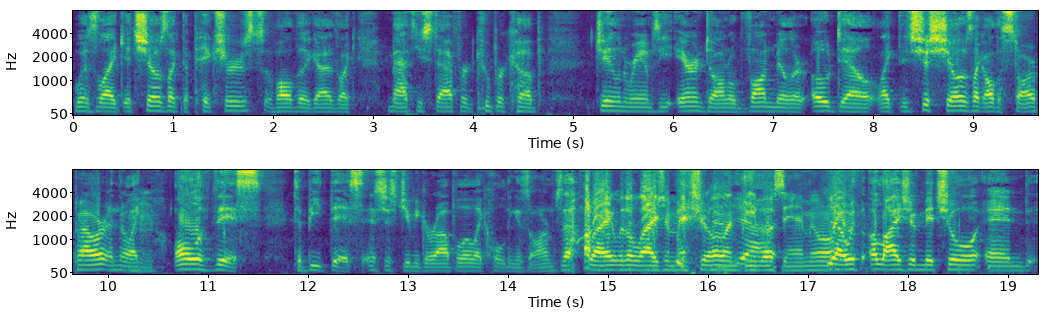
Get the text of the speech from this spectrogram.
was like it shows like the pictures of all the guys like Matthew Stafford, Cooper Kupp, Jalen Ramsey, Aaron Donald, Von Miller, Odell. Like this just shows like all the star power, and they're like mm-hmm. all of this to beat this. And it's just Jimmy Garoppolo like holding his arms out. right with Elijah Mitchell and Yeah. Deebo Samuel. Yeah, with Elijah Mitchell and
